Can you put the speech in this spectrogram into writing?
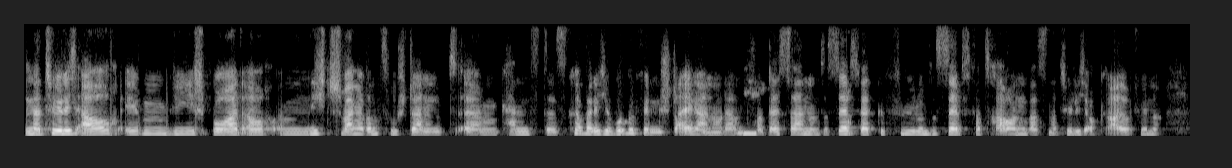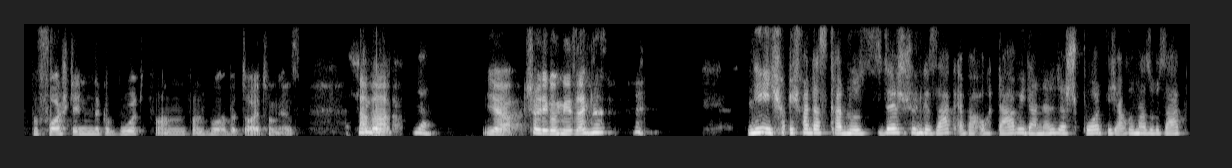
natürlich auch eben wie Sport auch im nicht schwangeren Zustand ähm, kann es das körperliche Wohlbefinden steigern oder mhm. verbessern und das Selbstwertgefühl und das Selbstvertrauen, was natürlich auch gerade für eine bevorstehende Geburt von, von hoher Bedeutung ist. Aber ja, ja Entschuldigung, nee, sag das. Nee, ich, ich fand das gerade nur sehr schön gesagt, aber auch da wieder, ne, der Sport, wie ich auch immer so gesagt,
